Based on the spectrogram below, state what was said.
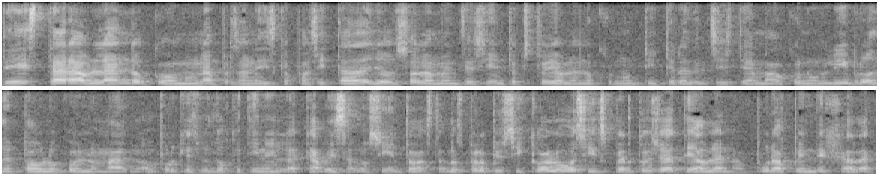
de estar hablando con una persona discapacitada, yo solamente siento que estoy hablando con un títere del sistema o con un libro de Pablo Coelho más, ¿no? Porque eso es lo que tiene en la cabeza, lo siento, hasta los propios psicólogos y expertos ya te hablan a pura pendejada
